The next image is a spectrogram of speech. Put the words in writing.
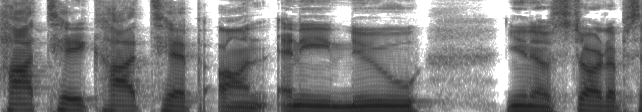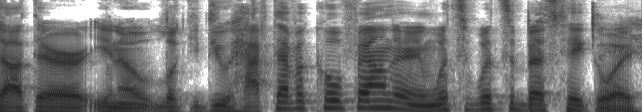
hot take hot tip on any new you know startups out there? You know look you do you have to have a co-founder and what's what's the best takeaway?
